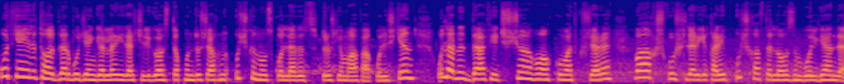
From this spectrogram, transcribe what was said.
O'tgan yili toliblar bu jangarilar yetakchiligi ostida qunduz shahrini uch kun o'z qo'llarida tutib turishga muvaffaq bo'lishgan ularni daf etish uchun afg'on hukumat kuchlari va aqsh qo'shinlariga qariyb uch hafta lozim bo'lgandi.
